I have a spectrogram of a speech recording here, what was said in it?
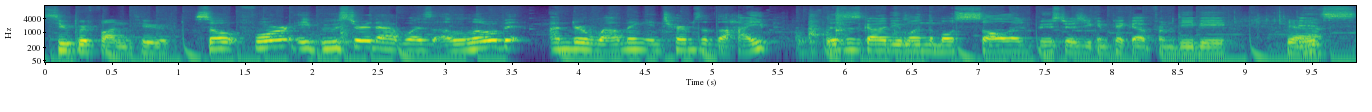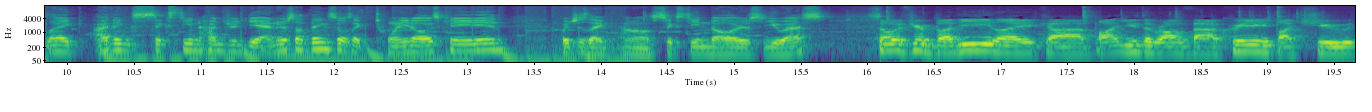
Super fun too. So for a booster that was a little bit underwhelming in terms of the hype, this has got to be one of the most solid boosters you can pick up from DB. Yeah. It's like I think 1600 yen or something, so it's like $20 Canadian, which is like I don't know, $16 US. So if your buddy like uh, bought you the wrong Valkyrie, bought you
